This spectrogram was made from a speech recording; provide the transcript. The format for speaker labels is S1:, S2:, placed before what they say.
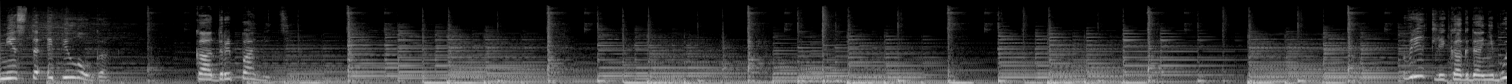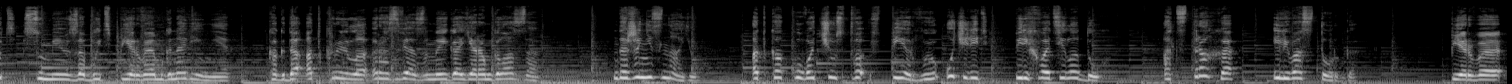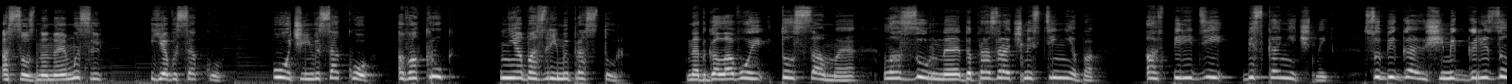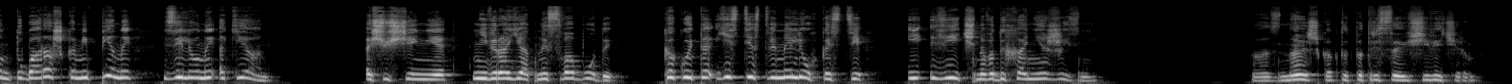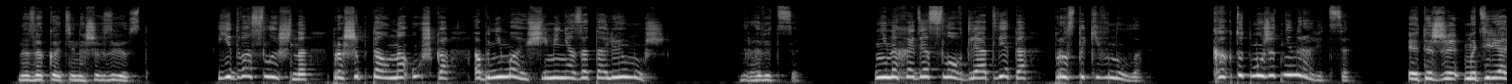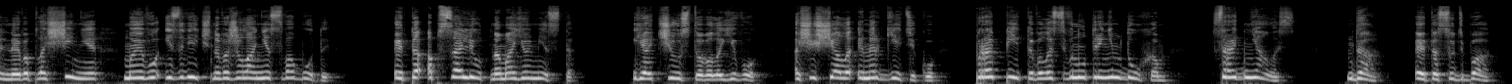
S1: вместо эпилога. Кадры памяти. Вряд ли когда-нибудь сумею забыть первое мгновение, когда открыла развязанные Гаяром глаза. Даже не знаю, от какого чувства в первую очередь перехватило дух – от страха или восторга. Первая осознанная мысль – я высоко, очень высоко, а вокруг необозримый простор. Над головой то самое лазурное до прозрачности небо, а впереди бесконечный, с убегающими к горизонту барашками пены зеленый океан. Ощущение невероятной свободы, какой-то естественной легкости и вечного дыхания жизни –
S2: «А знаешь, как тут потрясающе вечером, на закате наших звезд?»
S1: Едва слышно прошептал на ушко обнимающий меня за талию муж.
S2: «Нравится?»
S1: Не находя слов для ответа, просто кивнула. «Как тут может не нравиться? Это же материальное воплощение моего извечного желания свободы. Это абсолютно мое место. Я чувствовала его, ощущала энергетику, пропитывалась внутренним духом – сроднялась. Да, это судьба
